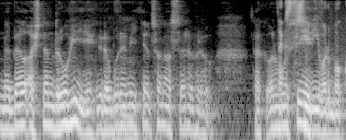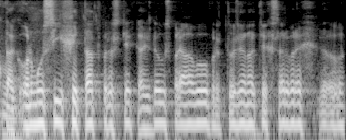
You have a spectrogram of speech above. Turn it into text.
nebyl až ten druhý, kdo bude mít něco na serveru. Tak on, tak musí, od boku. tak on musí chytat prostě každou zprávu, protože na těch serverech eh,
